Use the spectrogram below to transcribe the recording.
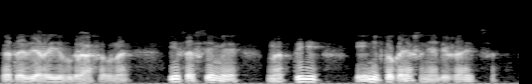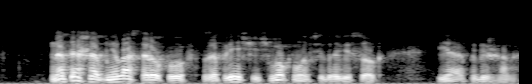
эта Вера Евграфовна, и со всеми на ты, и никто, конечно, не обижается. Наташа обняла старуху за плечи, чмокнула в седой висок. Я побежала.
